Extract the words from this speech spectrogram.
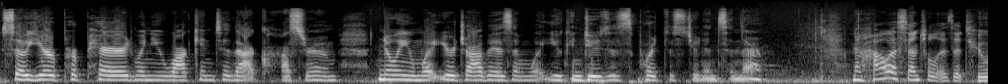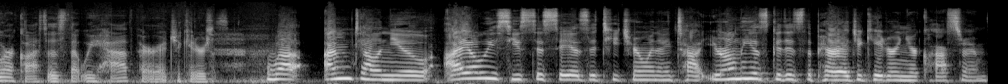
So you're prepared when you walk into that classroom, knowing what your job is and what you can do to support the students in there. Now, how essential is it to our classes that we have paraeducators? Well, I'm telling you, I always used to say as a teacher when I taught, you're only as good as the paraeducator in your classroom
